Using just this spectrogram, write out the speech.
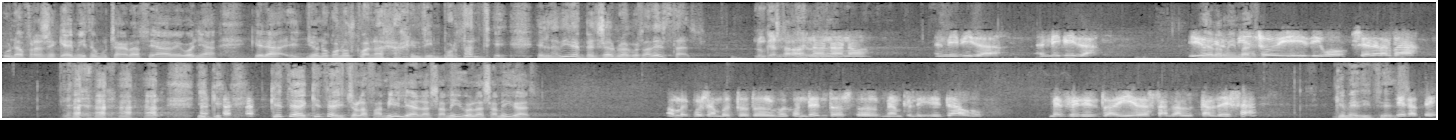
una frase que a mí me hizo mucha gracia, Begoña, que era: Yo no conozco a, nada, a gente importante en la vida en pensar una cosa de estas. Nunca No, estaba de no, verdad. no, no, en mi vida, en mi vida. Y Y yo ahora me pienso y digo, ¿será verdad? ¿Y qué, qué te, ha- qué te ha dicho la familia, los amigos, las amigas? Hombre, pues han puesto todos muy contentos, todos me han felicitado. Me felicitó ayer hasta la alcaldesa, ¿Qué me dices? fíjate.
